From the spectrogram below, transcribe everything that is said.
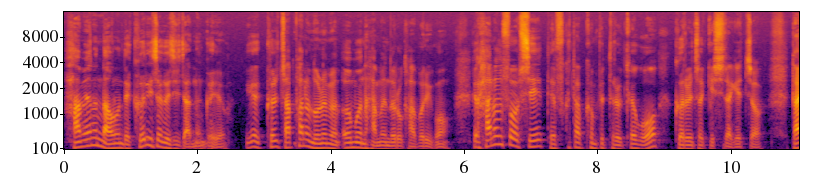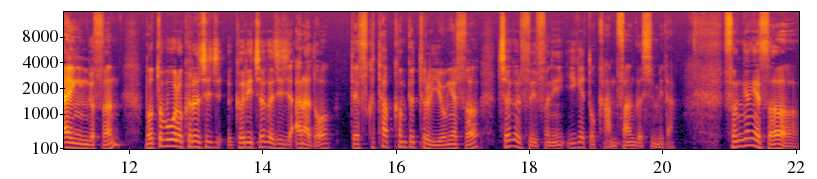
화면은 나오는데 글이 적어지지 않는 거예요. 이게 글 자판을 누르면 음원 화면으로 가버리고 하는 수 없이 데스크탑 컴퓨터를 켜고 글을 적기 시작했죠. 다행인 것은 노트북으로 글이 적어지지 않아도 데스크탑 컴퓨터를 이용해서 적을 수 있으니 이게 또 감사한 것입니다. 성경에서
